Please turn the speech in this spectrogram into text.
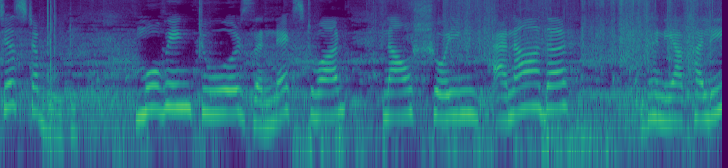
just a beauty. Moving towards the next one. Now showing another dhania khali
